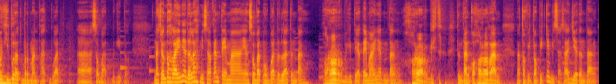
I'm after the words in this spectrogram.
menghibur atau bermanfaat buat uh, sobat begitu. Nah contoh lainnya adalah misalkan tema yang sobat mau buat adalah tentang horor begitu ya. Temanya tentang horor gitu. Tentang kehororan. Nah topik-topiknya bisa saja tentang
